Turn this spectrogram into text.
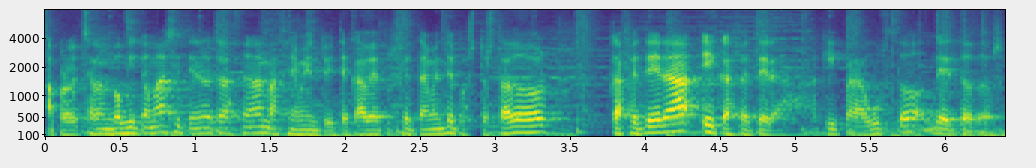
aprovecharla un poquito más y tener otra zona de almacenamiento y te cabe perfectamente pues tostador, cafetera y cafetera, aquí para gusto de todos.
